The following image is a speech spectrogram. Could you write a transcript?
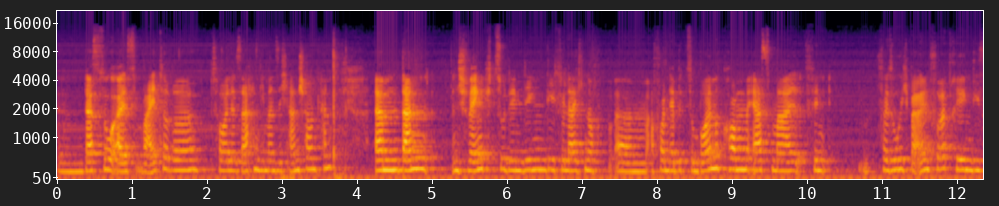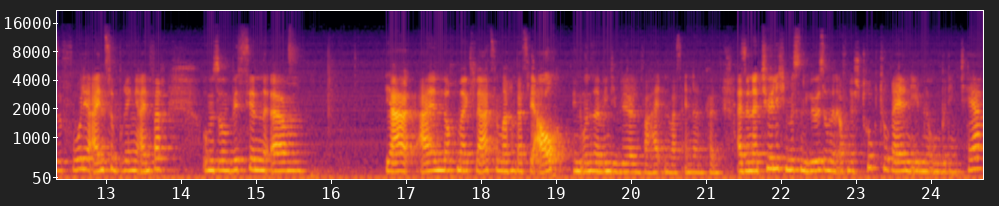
Ähm, das so als weitere tolle Sachen, die man sich anschauen kann. Ähm, dann ein Schwenk zu den Dingen, die vielleicht noch ähm, von der Bit zum Bäume kommen. Erstmal versuche ich bei allen Vorträgen diese Folie einzubringen, einfach um so ein bisschen ähm, ja, allen nochmal klar zu machen, dass wir auch in unserem individuellen Verhalten was ändern können. Also natürlich müssen Lösungen auf einer strukturellen Ebene unbedingt her,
